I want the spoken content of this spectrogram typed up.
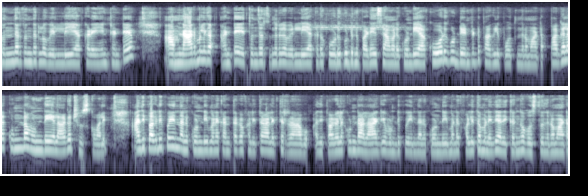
తొందర తొందరలో వెళ్ళి అక్కడ ఏంటంటే నార్మల్గా అంటే తొందర తొందరగా వెళ్ళి అక్కడ కోడిగుడ్డును పడేసామనుకోండి ఆ కోడిగుడ్డు ఏంటంటే పగిలిపోతుందన్నమాట. పగలకుండా ఉండేలాగా చూసుకోవాలి. అది పగిలిపోయింది అనుకోండి మనకు అంతగా ఫలితాలు అయితే రావు. అది పగలకుండా అలాగే ఉండిపోయింది అనుకోండి మనకు ఫలితం అనేది అధికంగా వస్తుందన్నమాట.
